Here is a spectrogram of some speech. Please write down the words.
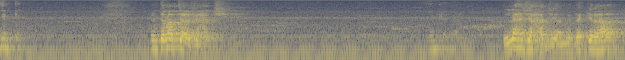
يمكن. أنت ما بتعرف يا حجي. يمكن أردني. اللهجة حجي أنا متذكرها؟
